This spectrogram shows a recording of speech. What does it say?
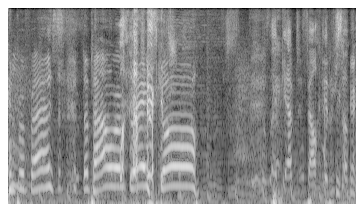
and profess the power of Grayskull. Was that Captain Falcon or something?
